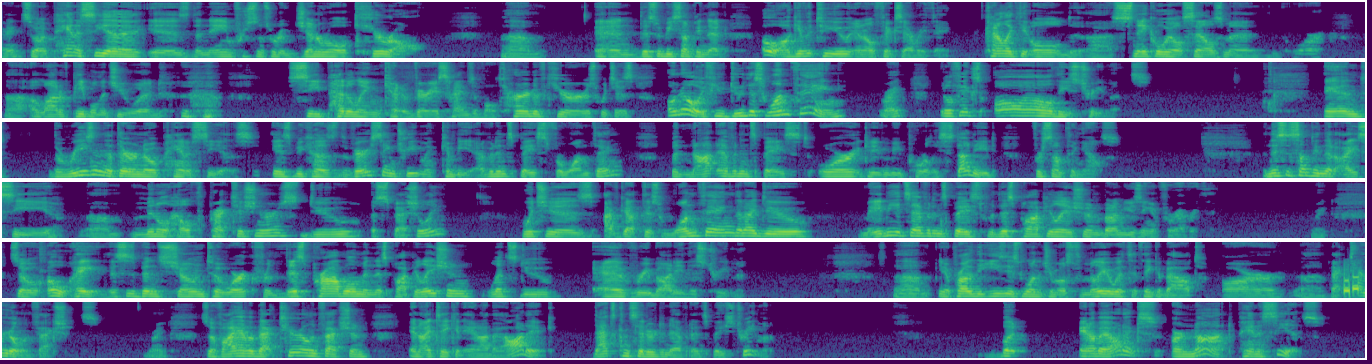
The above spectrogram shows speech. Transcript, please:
right? So a panacea is the name for some sort of general cure-all. Um, and this would be something that, oh, I'll give it to you and it'll fix everything. Kind of like the old uh, snake oil salesman or uh, a lot of people that you would see peddling kind of various kinds of alternative cures, which is, oh no, if you do this one thing, right, it'll fix all these treatments. And the reason that there are no panaceas is because the very same treatment can be evidence based for one thing, but not evidence based, or it could even be poorly studied for something else. And this is something that I see um, mental health practitioners do, especially, which is I've got this one thing that I do. Maybe it's evidence based for this population, but I'm using it for everything. Right. So, oh, hey, this has been shown to work for this problem in this population. Let's do everybody this treatment. Um, you know, probably the easiest one that you're most familiar with to think about are uh, bacterial infections, right? So if I have a bacterial infection and I take an antibiotic, that's considered an evidence-based treatment. But antibiotics are not panaceas.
